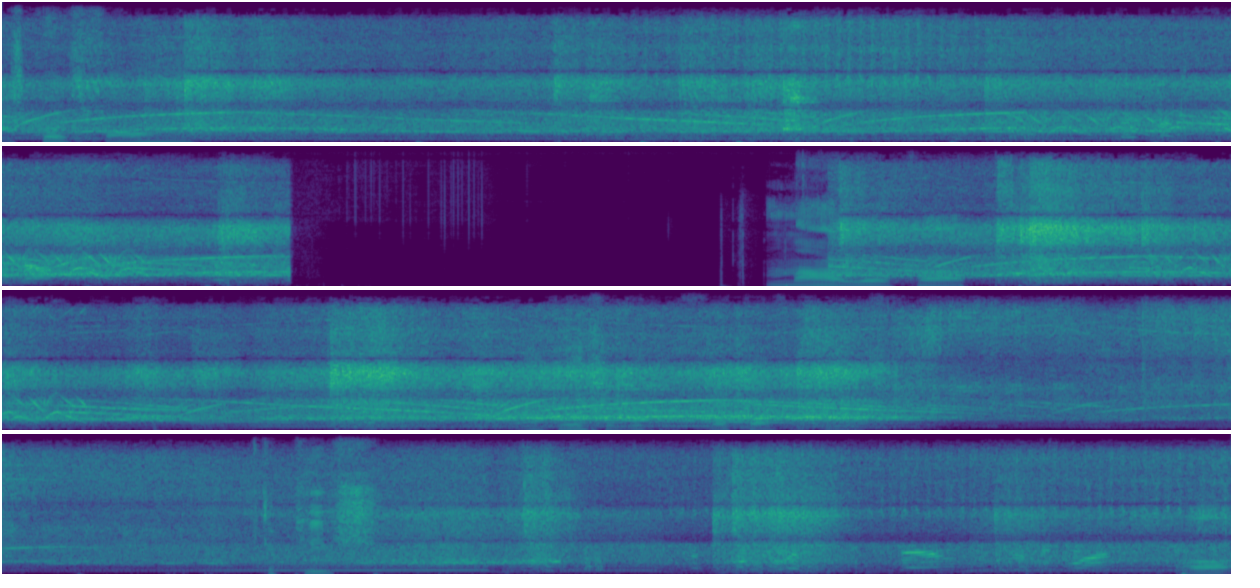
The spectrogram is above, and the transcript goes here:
This guy's following me. I'm not a real cop. Off of here. Capiche? Uh.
